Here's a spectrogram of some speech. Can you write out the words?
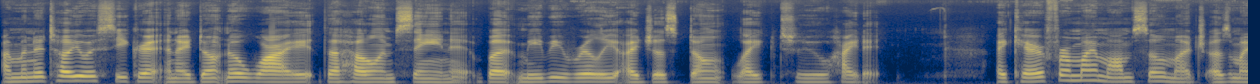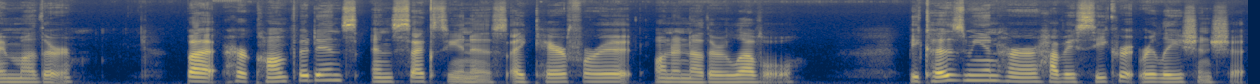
I'm going to tell you a secret, and I don't know why the hell I'm saying it, but maybe really I just don't like to hide it. I care for my mom so much as my mother, but her confidence and sexiness, I care for it on another level. Because me and her have a secret relationship,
